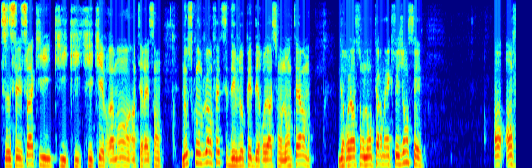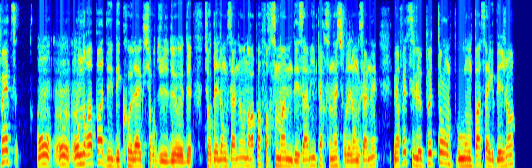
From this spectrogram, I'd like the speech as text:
c'est ça qui, qui, qui, qui, est vraiment intéressant. Nous, ce qu'on veut, en fait, c'est développer des relations long terme. Des relations long terme avec les gens, c'est. En, fait, on n'aura pas des, collègues sur, de, sur des longues années, on n'aura pas forcément même des amis personnels sur des longues années, mais en fait c'est le peu de temps où on passe avec des gens,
